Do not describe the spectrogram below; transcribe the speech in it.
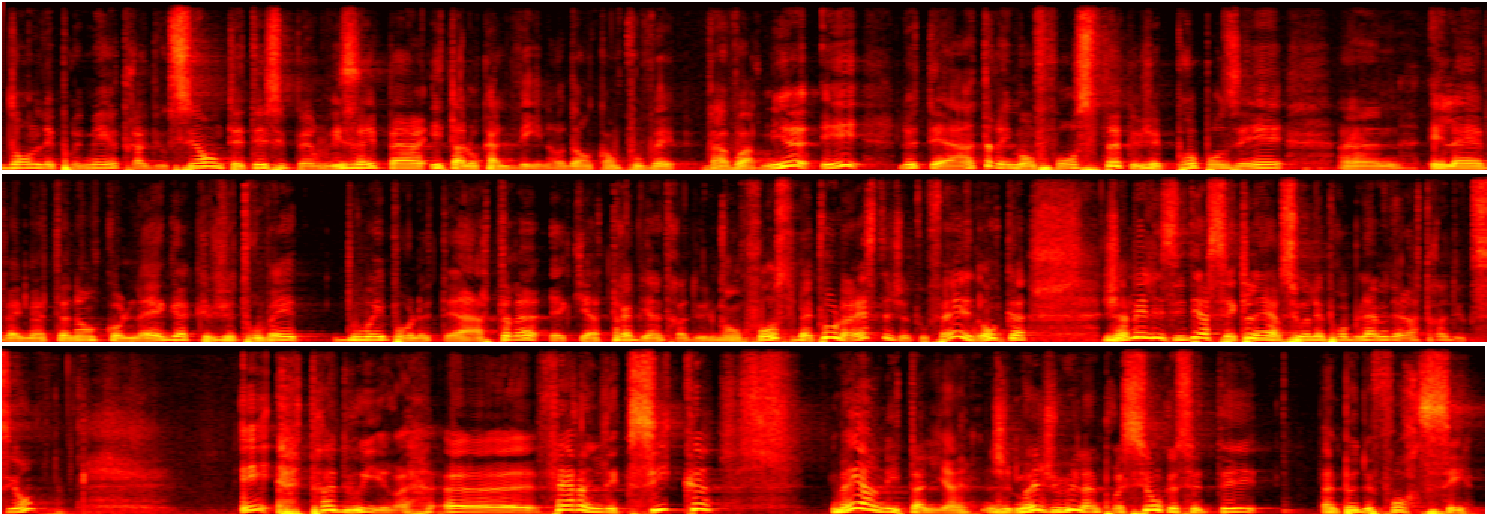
dont les premières traductions ont été supervisées par Italo Calvino, donc on ne pouvait pas avoir mieux. Et le théâtre, Raymond Faust, que j'ai proposé à un élève et maintenant collègue que je trouvais doué pour le théâtre et qui a très bien traduit le Mont Faust. Mais pour le reste, j'ai tout fait. donc, j'avais les idées assez claires sur les problèmes de la traduction. Et traduire, euh, faire un lexique, mais en italien. Moi, j'ai eu l'impression que c'était un peu de forcer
